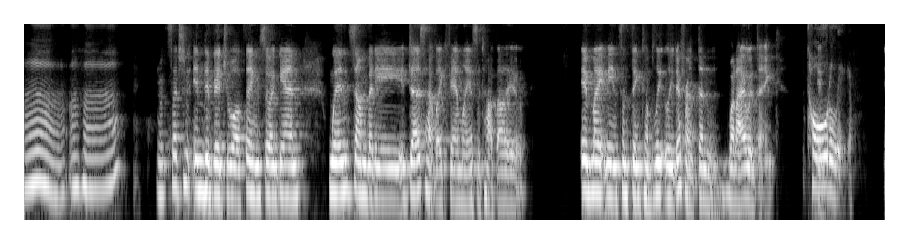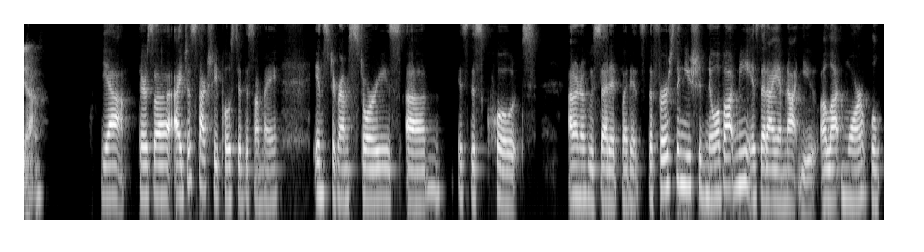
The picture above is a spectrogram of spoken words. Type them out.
Mm, mm-hmm. It's such an individual thing. So again, when somebody does have like family as a top value, it might mean something completely different than what I would think. Totally. It, yeah. Yeah. There's a I just actually posted this on my Instagram stories. Um, is this quote I don't know who said it, but it's the first thing you should know about me is that I am not you. A lot more will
